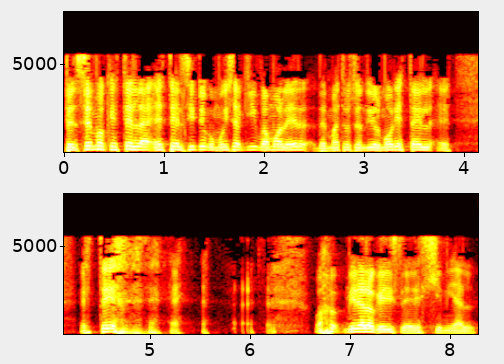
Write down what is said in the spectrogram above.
Pensemos que este es, la- este es el sitio, como dice aquí, vamos a leer del maestro Sendido del Mori, este, el- eh, este mira lo que dice, es genial.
